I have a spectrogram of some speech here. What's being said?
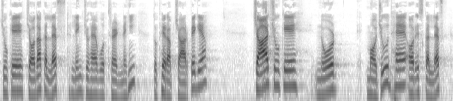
چونکہ چودہ کا لیفٹ لنک جو ہے وہ تھریڈ نہیں، تو پھر اب چار پہ گیا۔ چار چونکہ نوڈ موجود ہے اور اس کا لیفٹ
